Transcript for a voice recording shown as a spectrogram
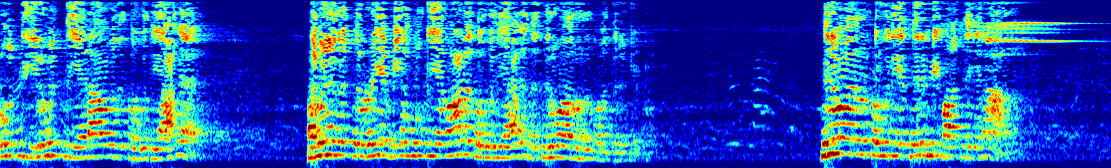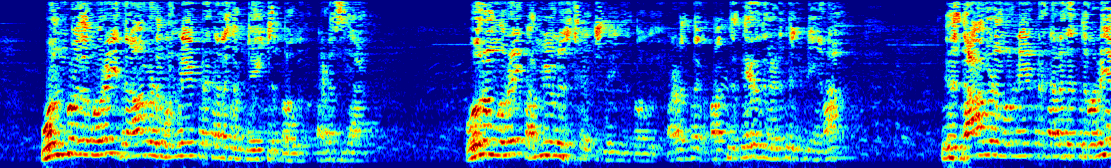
நூத்தி இருபத்தி ஏழாவது தொகுதியாக தமிழகத்தினுடைய மிக முக்கியமான தொகுதியாக இந்த திருவாரூருக்கு வந்திருக்கிறோம். திருவாரூர் தொகுதியை திரும்பி பார்த்தீங்கன்னா ஒன்பது முறை திராவிட முன்னேற்ற கழகம் ஜெயிச்ச பகுதி கடைசியாக. ஒரு முறை கம்யூனிஸ்ட் கட்சி ஜெயிச்ச பகுதி கடந்த பத்து தேர்தல் எடுத்துக்கிட்டீங்கன்னா இது திராவிட முன்னேற்ற கழகத்தினுடைய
